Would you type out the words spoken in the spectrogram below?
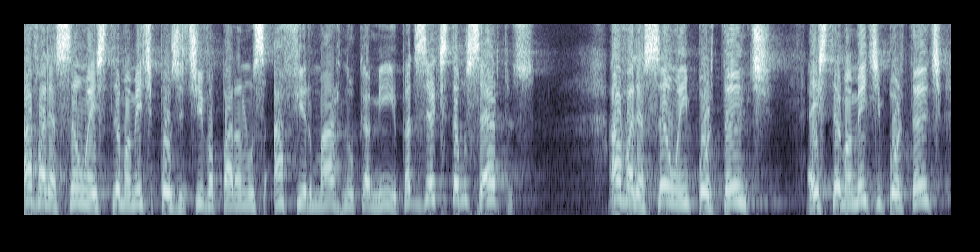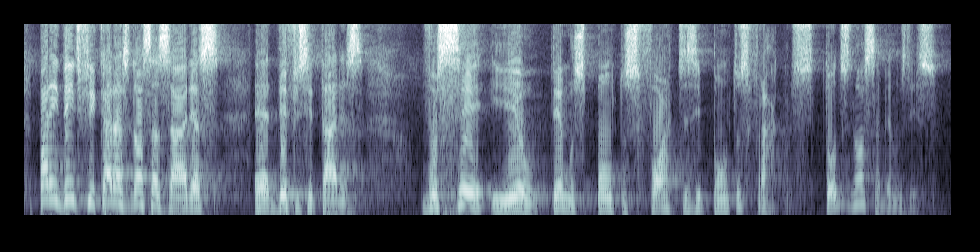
A avaliação é extremamente positiva para nos afirmar no caminho, para dizer que estamos certos. A avaliação é importante, é extremamente importante para identificar as nossas áreas é, deficitárias. Você e eu temos pontos fortes e pontos fracos. Todos nós sabemos disso.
